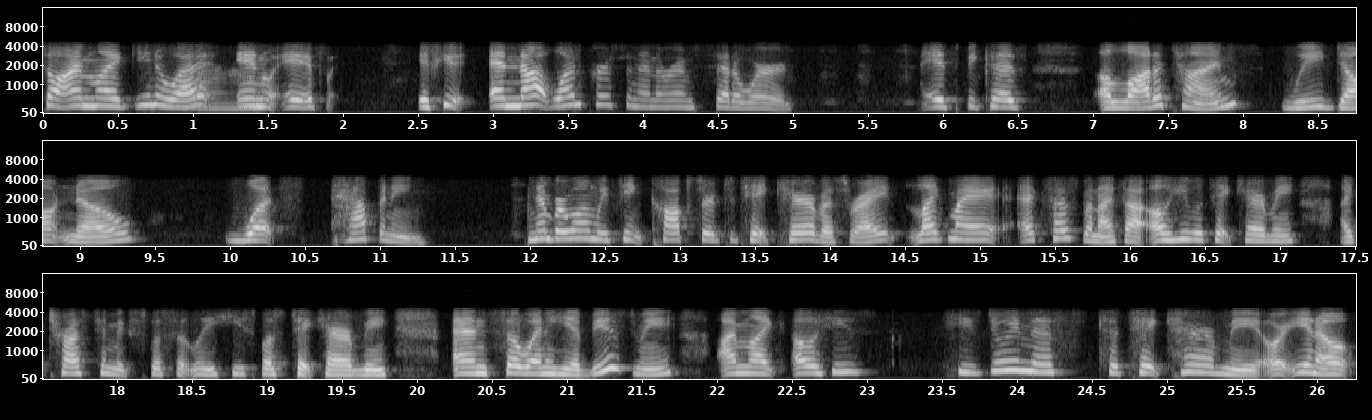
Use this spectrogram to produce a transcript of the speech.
So I'm like, you know what? Wow. And if if you and not one person in the room said a word. It's because a lot of times we don't know what's happening. Number one, we think cops are to take care of us, right? Like my ex husband, I thought, oh, he will take care of me. I trust him explicitly. He's supposed to take care of me. And so when he abused me, I'm like, oh, he's he's doing this to take care of me. Or, you know,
